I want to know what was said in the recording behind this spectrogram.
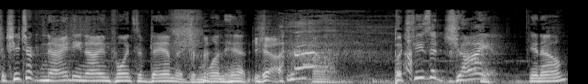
that. She took 99 points of damage in one hit. Yeah. But she's a giant, you know?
